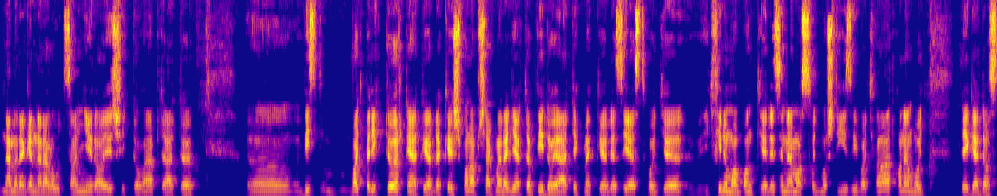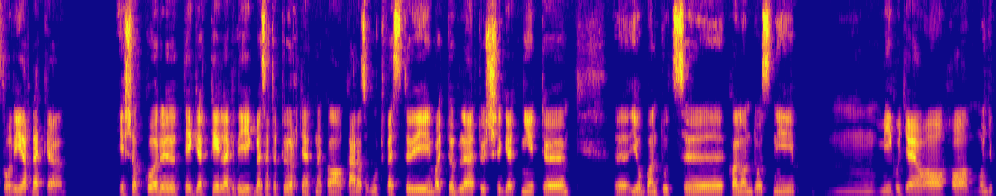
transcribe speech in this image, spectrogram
nem regenerálódsz annyira, és így tovább. Tehát vagy pedig történet érdekes. Manapság már egyre több videójáték megkérdezi ezt, hogy így finomabban kérdezi, nem az, hogy most easy vagy hard, hanem hogy téged a sztori érdekel? és akkor téged tényleg végigvezet a történetnek akár az útvesztőjén, vagy több lehetőséget nyit, jobban tudsz kalandozni, mm, míg ugye, ha, ha mondjuk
